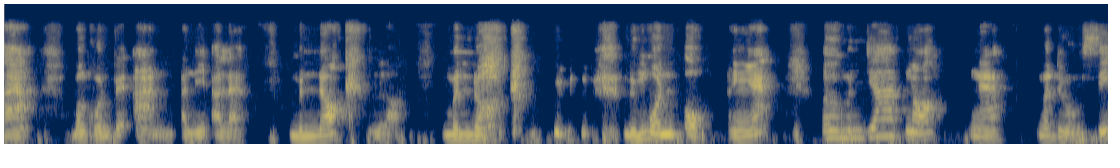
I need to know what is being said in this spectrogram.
อะบางคนไปอ่านอันนี้อะไร มันน็อกเหรอ มันน็อก หรือมนอกอย่างเงี้ย เออมันยากเนาะนะ มาดูสิ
